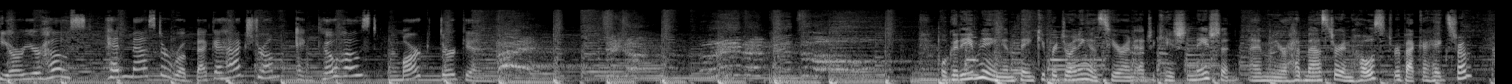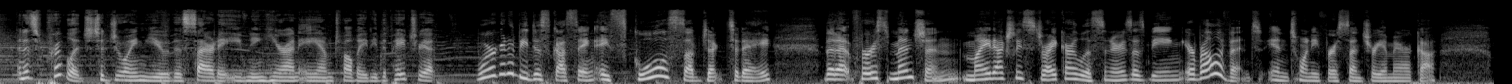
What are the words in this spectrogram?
Here are your hosts, Headmaster Rebecca Hagstrom and co host Mark Durkin. Well, good evening, and thank you for joining us here on Education Nation. I'm your headmaster and host, Rebecca Hagstrom, and it's a privilege to join you this Saturday evening here on AM 1280 The Patriot. We're going to be discussing a school subject today that at first mention might actually strike our listeners as being irrelevant in 21st century America.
